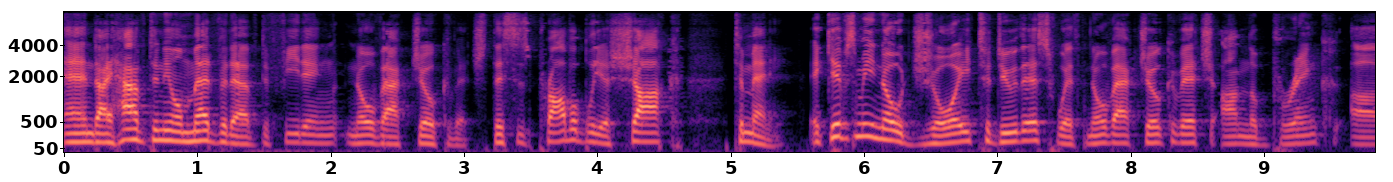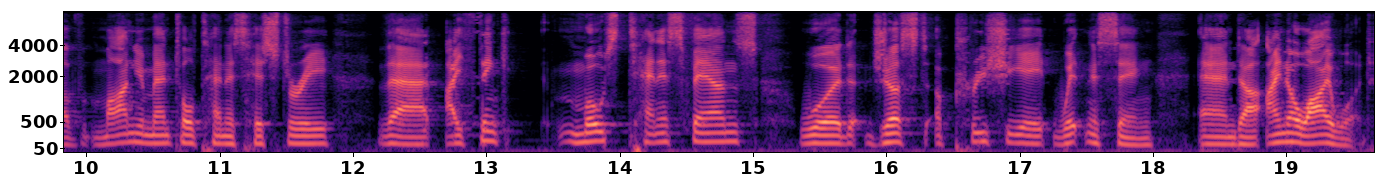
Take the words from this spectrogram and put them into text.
And I have Daniil Medvedev defeating Novak Djokovic. This is probably a shock to many. It gives me no joy to do this with Novak Djokovic on the brink of monumental tennis history that I think most tennis fans would just appreciate witnessing. And uh, I know I would.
